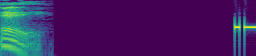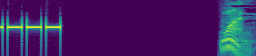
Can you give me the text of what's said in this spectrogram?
A. One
